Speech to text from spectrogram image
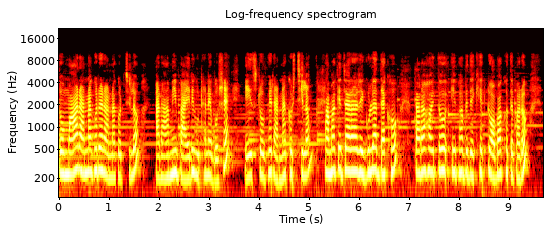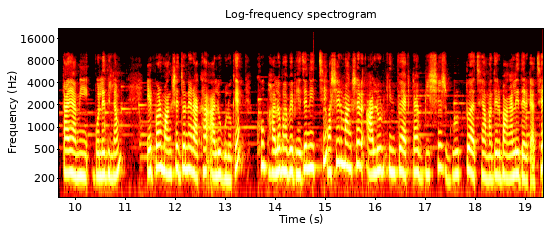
তো মা রান্নাঘরে রান্না করছিল। আর আমি বাইরে উঠানে বসে এই স্টোভে রান্না করছিলাম। আমাকে যারা রেগুলার দেখো, তারা হয়তো এইভাবে দেখে একটু অবাক হতে পারো, তাই আমি বলে দিলাম। এরপর মাংসের জন্য রাখা আলুগুলোকে খুব ভালোভাবে ভেজে নিচ্ছি। খাসির মাংসের আলুর কিন্তু একটা বিশেষ গুরুত্ব আছে আমাদের বাঙালিদের কাছে,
